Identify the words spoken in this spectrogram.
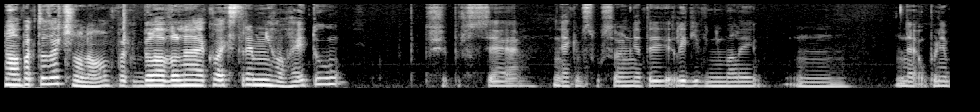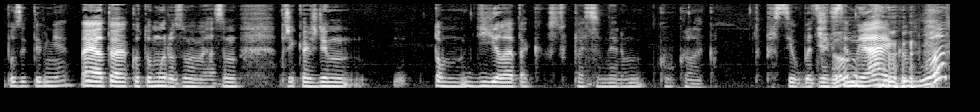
No a pak to začalo, no. Pak byla vlna jako extrémního hejtu, protože prostě nějakým způsobem mě ty lidi vnímali mm, ne úplně pozitivně. A já to jako tomu rozumím. Já jsem při každém tom díle, tak super jsem jenom koukala, jako to prostě vůbec nejsem já, jako what?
